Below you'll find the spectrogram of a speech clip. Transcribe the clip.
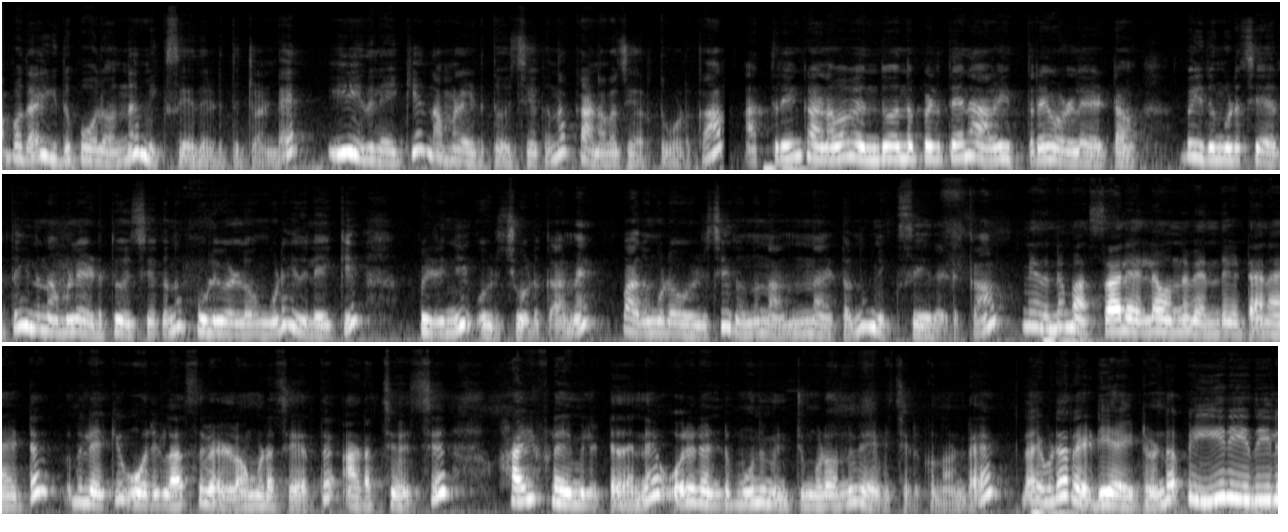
അപ്പോൾ അതായത് ഇതുപോലെ ഒന്ന് മിക്സ് ചെയ്തെടുത്തിട്ടുണ്ട്. ഇനി ഇതിലേക്ക് നമ്മൾ എടുത്ത് വെച്ചേക്കുന്ന കണവ ചേർത്ത് കൊടുക്കാം. അത്രയും കണവ വെന്ത് വന്നപ്പോഴത്തേന് ആകെ ഇത്രയേ ഉള്ളൂ കേട്ടോ. അപ്പോൾ ഇതും കൂടെ ചേർത്ത് ഇനി നമ്മൾ എടുത്തു വെച്ചേക്കുന്ന പുളിവെള്ളവും കൂടെ ഇതിലേക്ക് പിഴിഞ്ഞ് ഒഴിച്ചു കൊടുക്കാമേ. അപ്പോൾ അതും കൂടെ ഒഴിച്ച് ഇതൊന്ന് നന്നായിട്ടൊന്ന് മിക്സ് ചെയ്തെടുക്കാം. ഇനി ഇതിന്റെ മസാലയെല്ലാം ഒന്ന് വെന്ത് കിട്ടാനായിട്ട് ഇതിലേക്ക് ഒരു ഗ്ലാസ് വെള്ളവും കൂടെ ചേർത്ത് അടച്ച് വെച്ച് ഹൈ ഫ്ലെയിമിലിട്ട് തന്നെ ഒരു രണ്ട് മൂന്ന് മിനിറ്റും കൂടെ ഒന്ന് വേവിച്ചെടുക്കുന്നുണ്ട്. ഇതാ ഇവിടെ റെഡി ആയിട്ടുണ്ട്. അപ്പോൾ ഈ രീതിയിൽ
